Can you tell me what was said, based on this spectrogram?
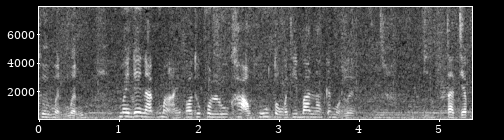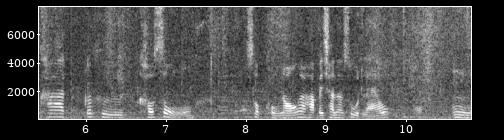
คือเหมือนเหมือน ไม่ได้นัดหมายเพราะทุกคนรู้ข่าวพุ่งตรงไปที่บ้านนัดกันหมดเลย แต่เจี๊ยบคาดก็คือเขาส่งศพของน้องอะค่ะไปชันสูตรแล้ว อืม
